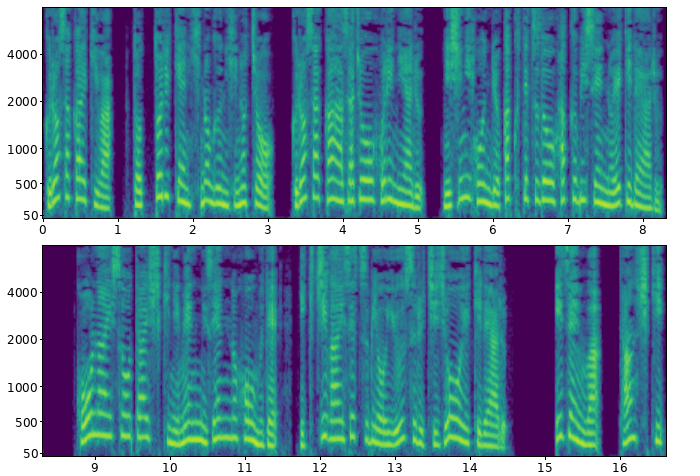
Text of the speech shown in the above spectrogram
黒坂駅は、鳥取県日野郡日野町、黒坂あざ城堀にある、西日本旅客鉄道白尾線の駅である。構内相対式2面2線のホームで、行き違い設備を有する地上駅である。以前は単式、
